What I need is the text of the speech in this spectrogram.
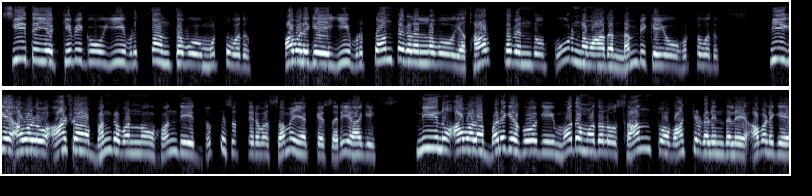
ಸೀತೆಯ ಕಿವಿಗೂ ಈ ವೃತ್ತಾಂತವು ಮುಟ್ಟುವುದು. ಅವಳಿಗೆ ಈ ವೃತ್ತಾಂತಗಳೆಲ್ಲವೂ ಯಥಾರ್ಥವೆಂದು ಪೂರ್ಣವಾದ ನಂಬಿಕೆಯು ಹುಟ್ಟುವುದು. ಹೀಗೆ ಅವಳು ಆಶಾ ಭಂಗವನ್ನು ಹೊಂದಿ ದುಃಖಿಸುತ್ತಿರುವ ಸಮಯಕ್ಕೆ ಸರಿಯಾಗಿ ನೀನು ಅವಳ ಬಳಿಗೆ ಹೋಗಿ ಮೊದಮೊದಲು ಸಾಂತ್ವ ವಾಕ್ಯಗಳಿಂದಲೇ ಅವಳಿಗೆ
